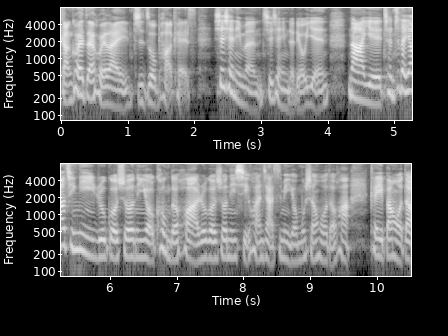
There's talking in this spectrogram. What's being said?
赶快再回来制作 podcast。谢谢你们，谢谢你们的留言。那也诚挚的邀请你，如果说你有空的话，如果说你喜欢贾斯敏游牧生活的话，可以帮我到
